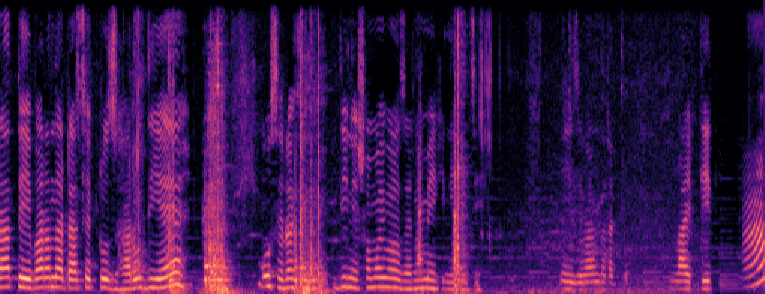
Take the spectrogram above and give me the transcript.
রাতে বারান্দাটা আছে একটু ঝাড়ু দিয়ে বসে রাখি। দিনে সময় পাওয়া যায় না মেয়েকে নিয়ে যে। এই যে বারান্দাটা লাইট দিয়ে হ্যাঁ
